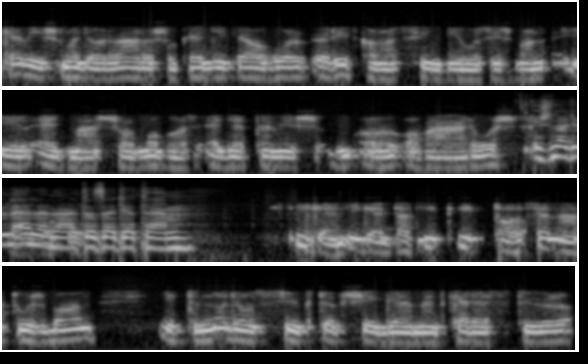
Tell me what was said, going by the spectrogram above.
kevés magyar városok egyike, ahol ritka nagy szimbiózisban él egymással maga az egyetem és a, a város. És nagyon ellenállt az egyetem. Igen, igen, tehát itt, itt a szenátusban itt nagyon szűk többséggel ment keresztül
